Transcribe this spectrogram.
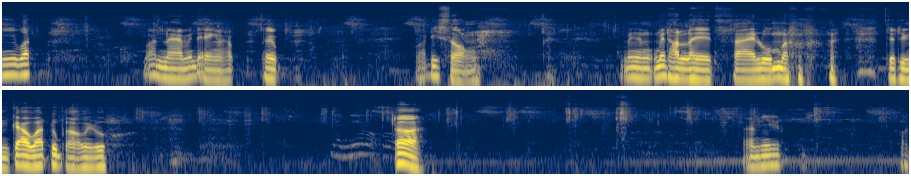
นี้วัดบ้านนาไม่แดงนะครับเออวัดที่สองไม่ยังไม่ทันอะไรทรายล้มแล้วจะถึงเก้าวัดหรือเปล่าไม่รู้ เออ อันนี้เขา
